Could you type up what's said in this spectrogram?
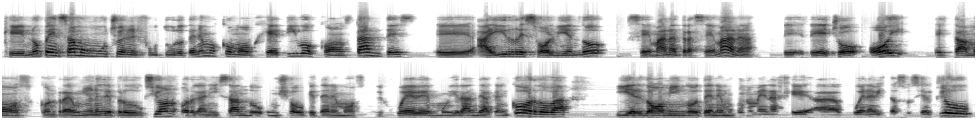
que no pensamos mucho en el futuro. Tenemos como objetivos constantes eh, a ir resolviendo semana tras semana. De, hecho, hoy estamos con reuniones de producción organizando un show que tenemos el jueves muy grande acá en Córdoba y el domingo tenemos un homenaje a Buena Vista Social Club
